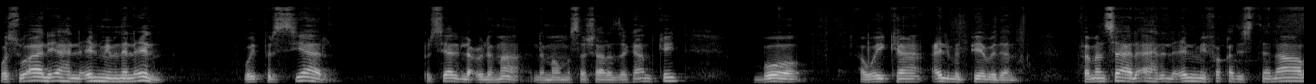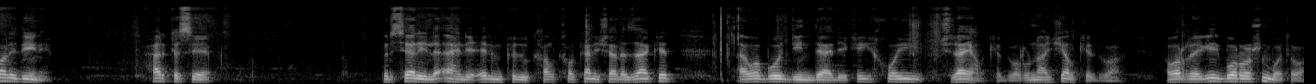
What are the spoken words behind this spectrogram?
وسؤال أهل العلم من العلم. برسيار العلماء لما مستشار الزكاة بكيت بو أويك علم بيبدا فمن سأل أهل العلم فقد استنار لدينه. هركسي برسالي لأهل علم كدو خلق كان يشار زاكت أو بو دين داري كي خوي شراي هالكدوا روناجي هالكدوا أو الرقي بو روشن بوتوا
